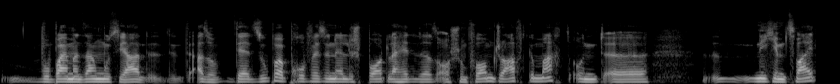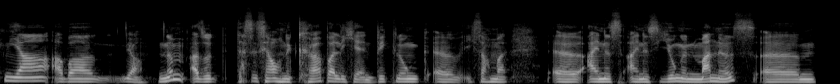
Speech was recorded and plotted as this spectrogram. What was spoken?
wobei man sagen muss, ja, also der super professionelle Sportler hätte das auch schon vor dem Draft gemacht und äh, nicht im zweiten Jahr, aber ja, ne? also das ist ja auch eine körperliche Entwicklung, äh, ich sag mal, äh, eines, eines jungen Mannes, ähm,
